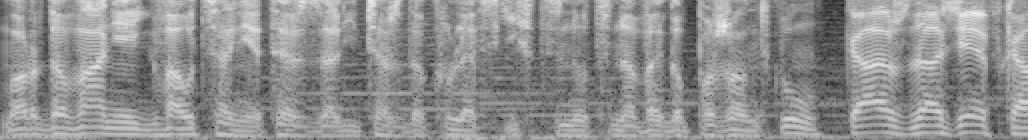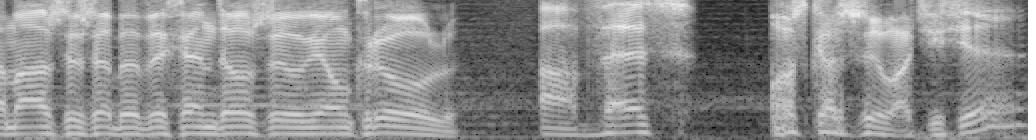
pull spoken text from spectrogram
Mordowanie i gwałcenie też zaliczasz do królewskich cnót nowego porządku? Każda dziewka marzy, żeby wychędożył ją król. A Wes? Oskarżyła ci się?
